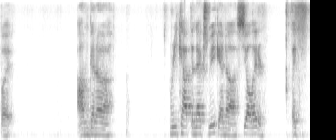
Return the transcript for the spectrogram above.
but I'm gonna recap the next week and uh, see y'all later. Thank you.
